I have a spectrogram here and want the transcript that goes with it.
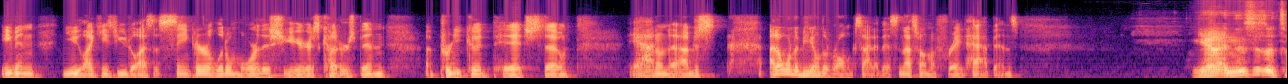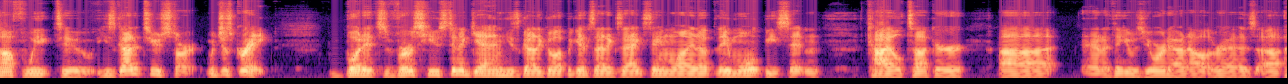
Even you like he's utilized the sinker a little more this year. His cutter's been a pretty good pitch. So yeah, I don't know. I'm just I don't want to be on the wrong side of this, and that's what I'm afraid happens. Yeah, and this is a tough week too. He's got a two start, which is great but it's versus Houston again. He's got to go up against that exact same lineup. They won't be sitting Kyle Tucker, uh, and I think it was Yordan Alvarez, uh,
